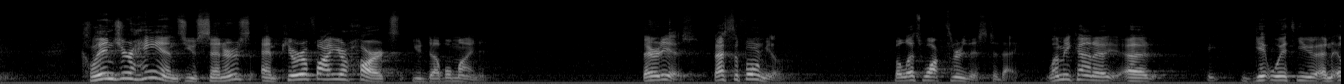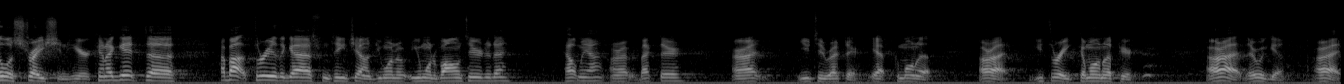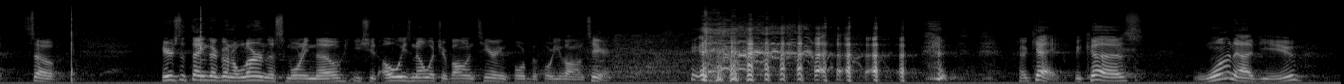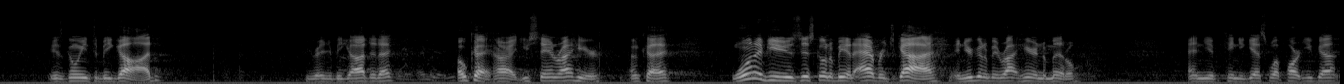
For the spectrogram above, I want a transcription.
Cleanse your hands, you sinners, and purify your hearts, you double minded. There it is. That's the formula. But let's walk through this today. Let me kind of uh, get with you an illustration here. Can I get, uh, how about three of the guys from Teen Challenge? You want to you want to volunteer today? Help me out? All right, back there. All right, you two right there. Yep, come on up. All right, you three, come on up here. All right, there we go. All right, so here's the thing they're going to learn this morning, though. You should always know what you're volunteering for before you volunteer. okay, because one of you is going to be God. You ready to be God today? Okay, all right, you stand right here. Okay. One of you is just going to be an average guy, and you're going to be right here in the middle. And you, can you guess what part you got?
